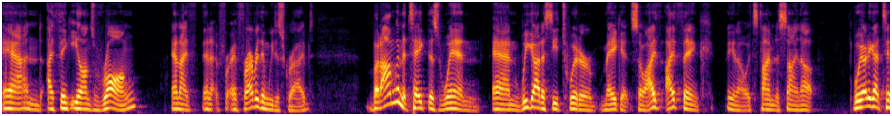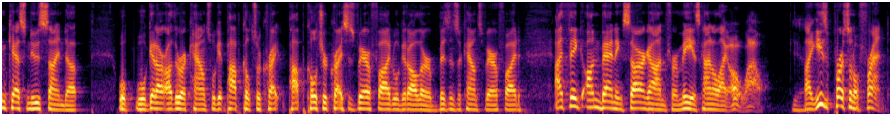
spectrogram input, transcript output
and I think Elon's wrong, and I and for, for everything we described. But I'm going to take this win, and we got to see Twitter make it. So I I think you know it's time to sign up. We already got Timcast News signed up. We'll, we'll get our other accounts. We'll get pop culture Cri- pop culture crisis verified. We'll get all our business accounts verified. I think unbanning Sargon for me is kind of like, oh wow, like he's a personal friend,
